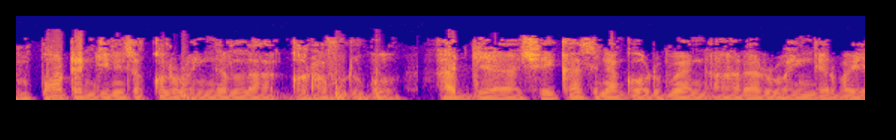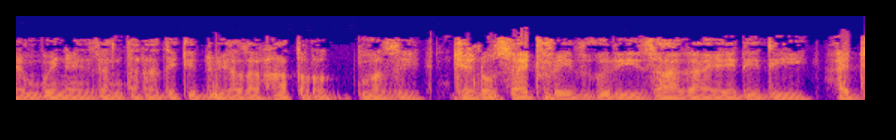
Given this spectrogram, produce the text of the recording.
ইম্পর্টেন্ট জিনিস সকল রোহিঙ্গাল্লা ঘরা ফুরব আজ শেখ হাসিনা গভর্নমেন্ট আর আর রোহিঙ্গার বাই মাঝি জেনোসাইড জাগা এরি দি, আজ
